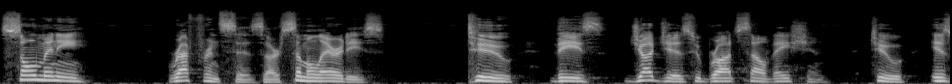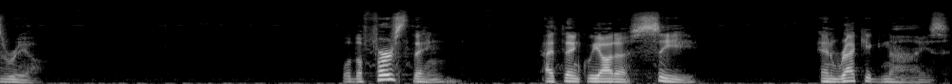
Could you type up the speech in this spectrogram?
so many references or similarities to these judges who brought salvation to Israel? Well, the first thing I think we ought to see and recognize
